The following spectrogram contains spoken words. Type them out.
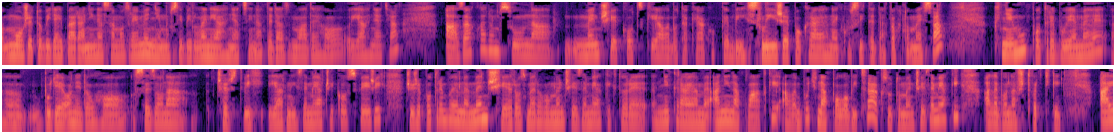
môže to byť aj baranina samozrejme, nemusí byť len jahňacina, teda z mladého jahňaťa. A základom sú na menšie kocky alebo také ako keby slíže pokrájané kusy teda tohto mesa. K nemu potrebujeme, e, bude onedlho sezóna čerstvých jarných zemiačikov sviežich, čiže potrebujeme menšie, rozmerovo menšie zemiaky, ktoré nekrájame ani na plátky, ale buď na polovice, ak sú to menšie zemiaky, alebo na štvrťky. Aj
